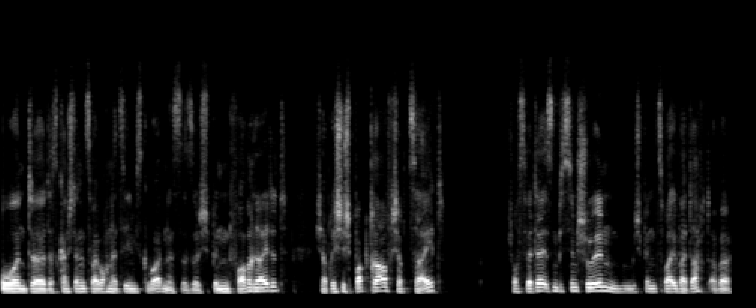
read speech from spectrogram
Und äh, das kann ich dann in zwei Wochen erzählen, wie es geworden ist. Also ich bin vorbereitet. Ich habe richtig Bock drauf. Ich habe Zeit. Ich hoffe, das Wetter ist ein bisschen schön. Ich bin zwar überdacht, aber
